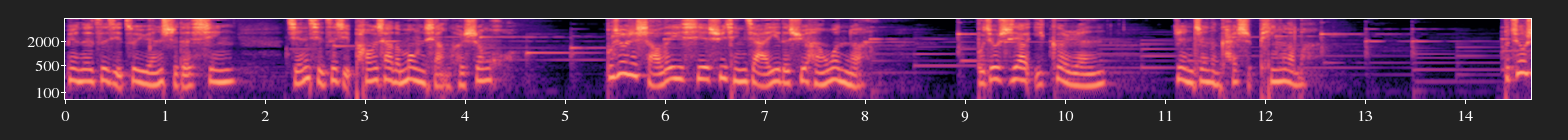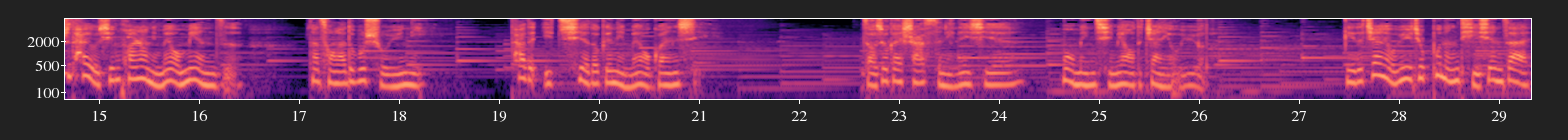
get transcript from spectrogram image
面对自己最原始的心，捡起自己抛下的梦想和生活，不就是少了一些虚情假意的嘘寒问暖，不就是要一个人认真的开始拼了吗？不就是他有新欢让你没有面子，那从来都不属于你，他的一切都跟你没有关系。早就该杀死你那些莫名其妙的占有欲了。你的占有欲就不能体现在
